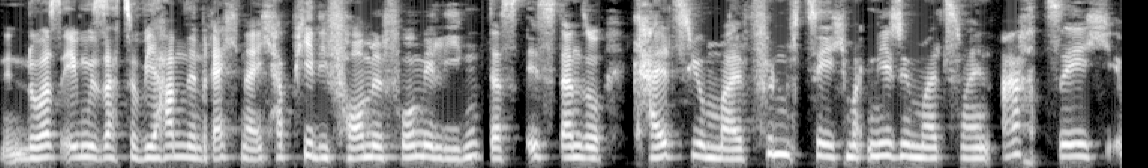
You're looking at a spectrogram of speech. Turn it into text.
du hast eben gesagt, so wir haben den Rechner, ich habe hier die Formel vor mir liegen. Das ist dann so Calcium mal 50, Magnesium mal 82,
